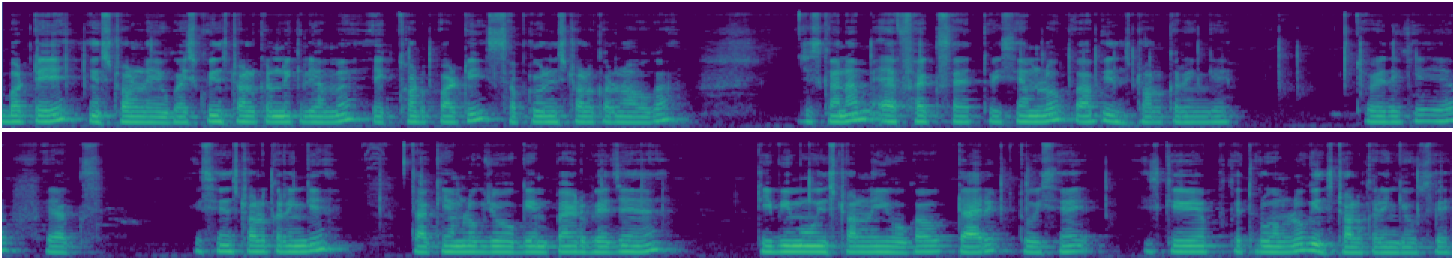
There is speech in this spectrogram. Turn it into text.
बट ये इंस्टॉल नहीं होगा। इसको इंस्टॉल करने के लिए हमें एक थर्ड पार्टी सॉफ्टवेयर इंस्टॉल करना होगा, जिसका नाम एफ़ एक्स है। तो इसे हम लोग अब इंस्टॉल करेंगे। तो ये देखिए एफ़ एक्स इसे इंस्टॉल करेंगे, ताकि हम लोग जो गेम पैड भेजे हैं में वो इंस्टॉल नहीं होगा डायरेक्ट तो इसे, इसके ऐप के थ्रू हम लोग इंस्टॉल करेंगे उसे।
